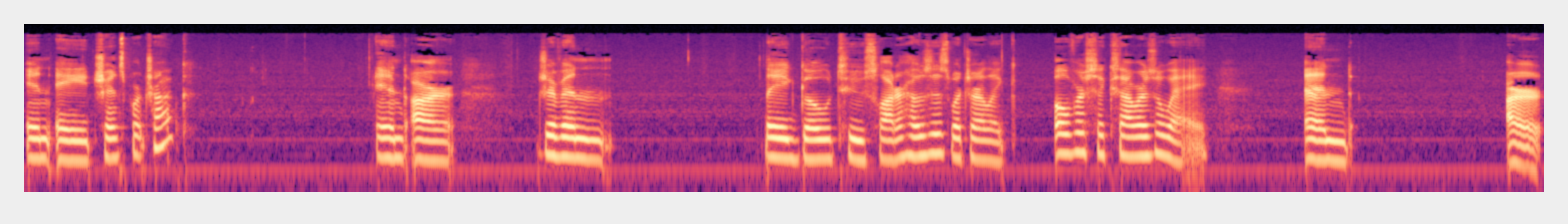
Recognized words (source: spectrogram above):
in a transport truck and are driven they go to slaughterhouses which are like over six hours away and are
